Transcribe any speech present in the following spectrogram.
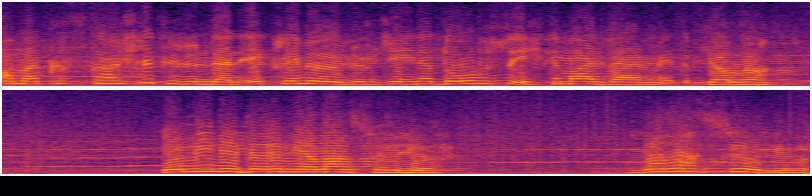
Ama kıskançlık yüzünden Ekrem'i öldüreceğine doğrusu ihtimal vermedim. Yalan! Yemin ederim yalan söylüyor! Yalan söylüyor!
